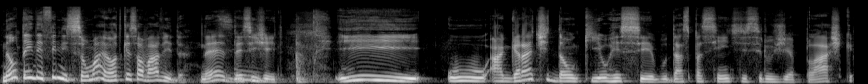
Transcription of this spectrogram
não tem definição maior do que salvar a vida, né? Desse jeito. E o, a gratidão que eu recebo das pacientes de cirurgia plástica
